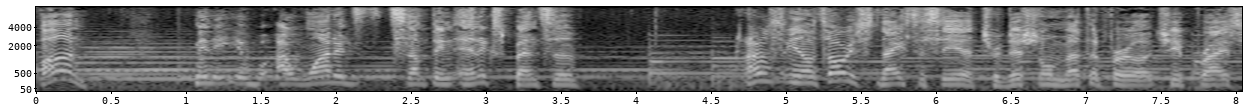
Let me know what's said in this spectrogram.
fun. I mean, I wanted something inexpensive. I was, you know, it's always nice to see a traditional method for a cheap price.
